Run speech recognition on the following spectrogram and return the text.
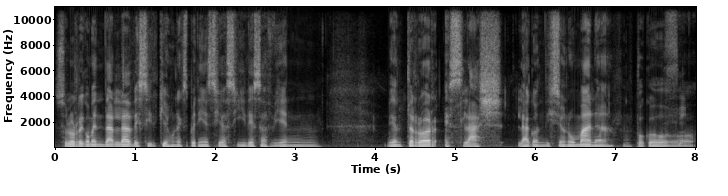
solo recomendarla, decir que es una experiencia así de esas bien, bien terror slash la condición humana, un poco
